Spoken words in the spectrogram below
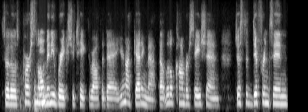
so those personal mm-hmm. mini breaks you take throughout the day, you're not getting that. That little conversation, just a difference in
